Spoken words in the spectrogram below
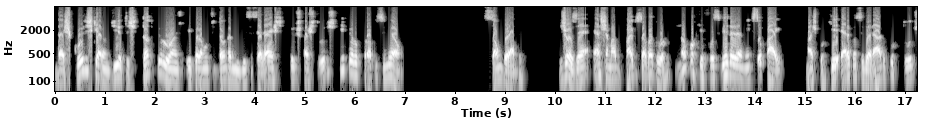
Das coisas que eram ditas, tanto pelo anjo e pela multidão da milícia celeste, pelos pastores e pelo próprio Simeão. São Beda. José é chamado pai do Salvador, não porque fosse verdadeiramente seu pai, mas porque era considerado por todos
